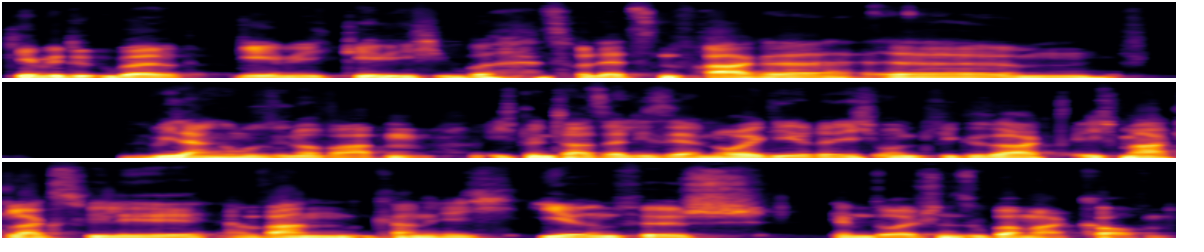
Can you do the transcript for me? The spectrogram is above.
gehen wir über, gehe ich, gehe ich über zur letzten Frage. Ähm, wie lange muss ich noch warten? Ich bin tatsächlich sehr neugierig und wie gesagt, ich mag Lachsfilet. Wann kann ich Ihren Fisch im deutschen Supermarkt kaufen?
